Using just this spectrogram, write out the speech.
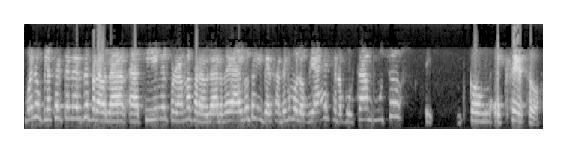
Bueno, un placer tenerte para hablar aquí en el programa, para hablar de algo tan interesante como los viajes que nos gustan muchos con exceso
